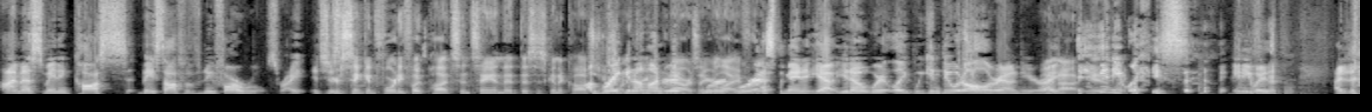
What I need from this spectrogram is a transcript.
I'm estimating costs based off of new FAR rules, right? It's just you're sinking 40 foot putts and saying that this is going to cost. I'm breaking 100 hours we're, life, we're right? estimating, yeah, you know, we're like we can do it all around here, right? Yeah, anyways, anyways. I just,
